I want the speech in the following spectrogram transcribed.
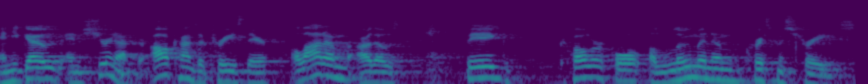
And he goes, and sure enough, there are all kinds of trees there. A lot of them are those big colorful aluminum Christmas trees.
